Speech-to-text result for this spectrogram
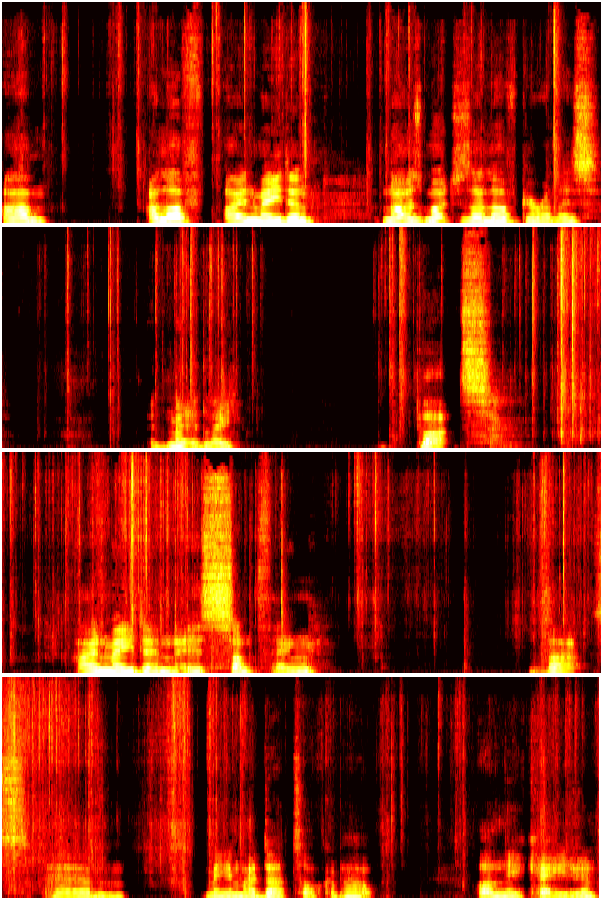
um, I love Iron Maiden, not as much as I love Gorillaz, admittedly, but Iron Maiden is something that um, me and my dad talk about on the occasion.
